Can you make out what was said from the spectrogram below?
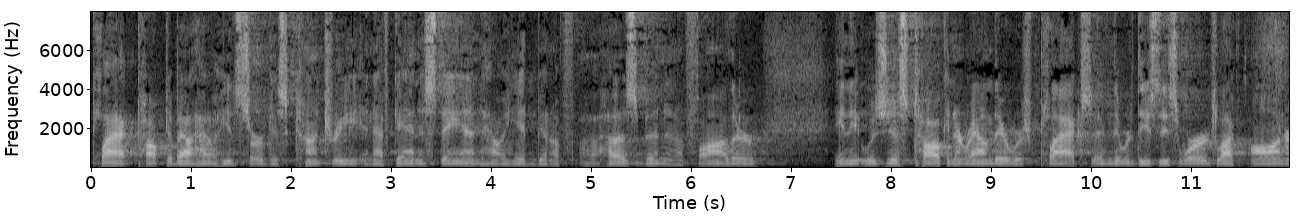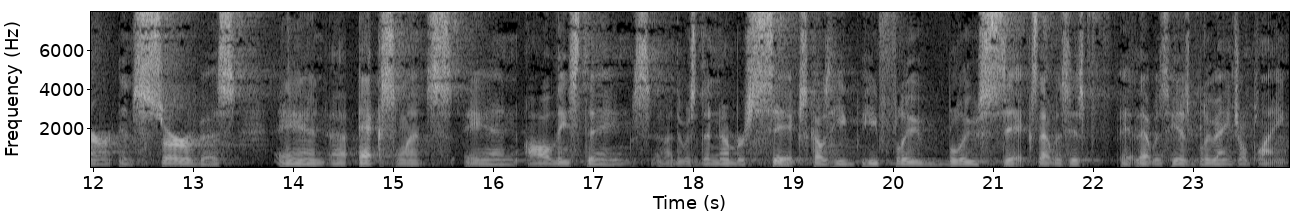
plaque talked about how he had served his country in Afghanistan, how he had been a, a, husband and a father. And it was just talking around there was plaques, and there were these, these words like honor and service and uh, excellence and all these things. Uh, there was the number six because he, he flew Blue Six. That was his that was his Blue Angel plane.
